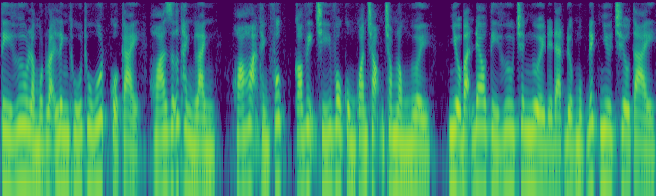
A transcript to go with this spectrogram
Tỳ hưu là một loại linh thú thu hút của cải, hóa dữ thành lành, hóa họa thành phúc, có vị trí vô cùng quan trọng trong lòng người. Nhiều bạn đeo tỳ hưu trên người để đạt được mục đích như chiêu tài,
